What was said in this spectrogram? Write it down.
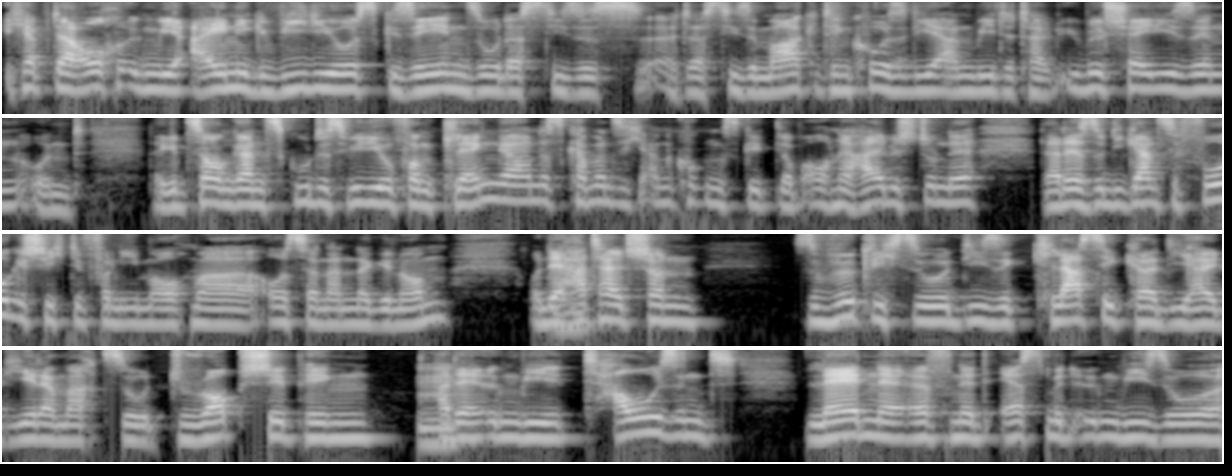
ich habe da auch irgendwie einige Videos gesehen, so dass dieses, äh, dass diese Marketingkurse, die er anbietet, halt übel shady sind. Und da gibt es auch ein ganz gutes Video von Klengarn, das kann man sich angucken. Es geht, glaube ich, auch eine halbe Stunde. Da hat er so die ganze Vorgeschichte von ihm auch mal auseinandergenommen. Und er Mhm. hat halt schon so wirklich so diese Klassiker, die halt jeder macht, so Dropshipping, Mhm. hat er irgendwie tausend Läden eröffnet, erst mit irgendwie so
